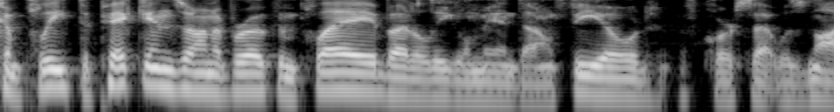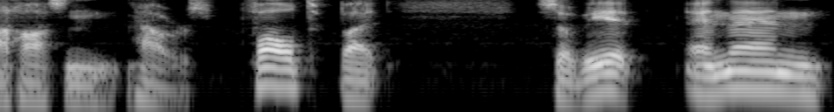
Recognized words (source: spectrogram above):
complete the Pickens on a broken play, but a legal man downfield. Of course, that was not Hassenauer's fault, but so be it. And then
